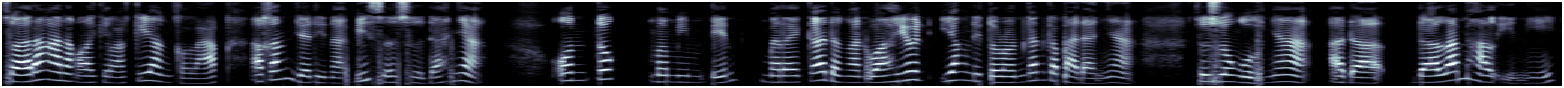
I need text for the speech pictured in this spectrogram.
seorang anak laki-laki yang kelak akan menjadi nabi sesudahnya untuk memimpin mereka dengan wahyu yang diturunkan kepadanya. Sesungguhnya ada dalam hal ini,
